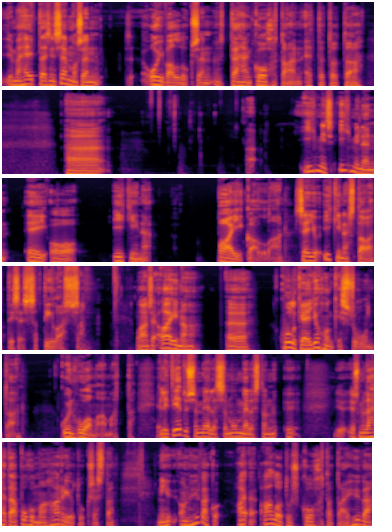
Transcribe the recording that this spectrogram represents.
ja mä heittäisin semmoisen oivalluksen tähän kohtaan, että tota, ää, ihmis, ihminen ei ole ikinä paikallaan. Se ei ole ikinä staattisessa tilassa, vaan se aina ö, kulkee johonkin suuntaan kuin huomaamatta. Eli tietyssä mielessä mun mielestä on, jos me lähdetään puhumaan harjoituksesta, niin on hyvä aloituskohta tai hyvä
